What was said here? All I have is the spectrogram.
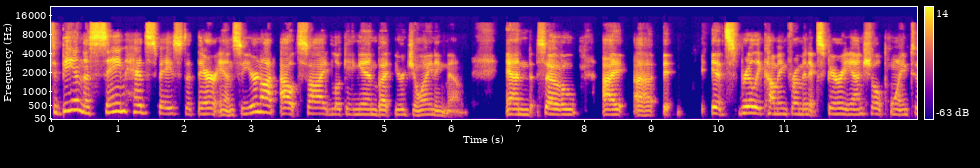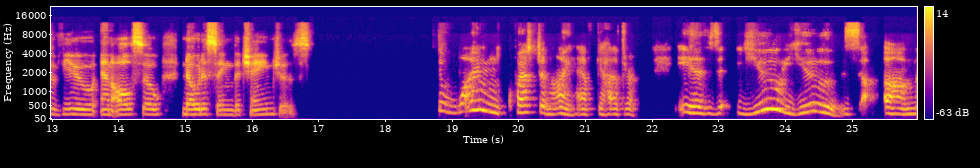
to be in the same headspace that they're in so you're not outside looking in but you're joining them and so i uh, it, it's really coming from an experiential point of view and also noticing the changes. The one question I have, Kathryn, is you use um,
